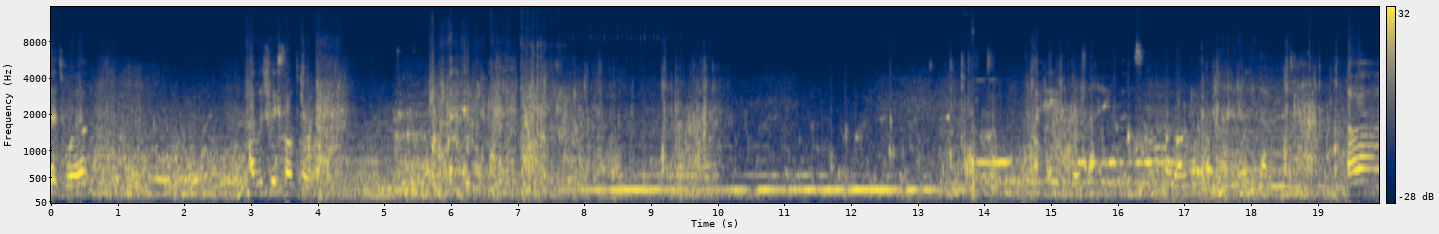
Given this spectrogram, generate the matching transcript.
Said toilet. I literally saw toilet. I hate this, I hate this. Oh my god, I hate that. Uh.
